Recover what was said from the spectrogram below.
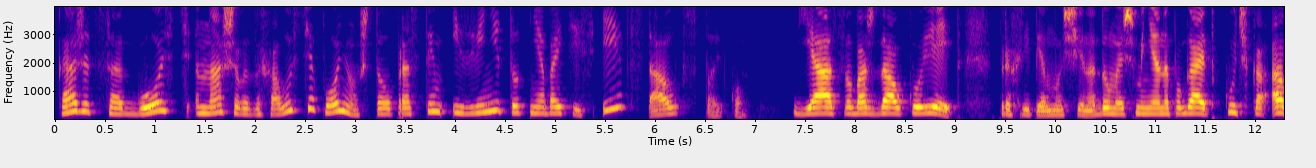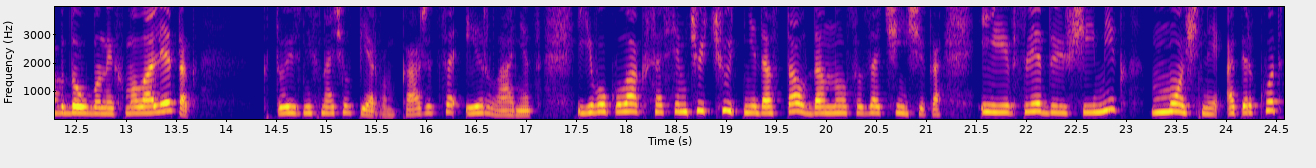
Кажется, гость нашего захолустья понял, что простым «извини» тут не обойтись, и встал в стойку. «Я освобождал Кувейт», – прохрипел мужчина. «Думаешь, меня напугает кучка обдолбанных малолеток?» Кто из них начал первым? Кажется, ирландец. Его кулак совсем чуть-чуть не достал до носа зачинщика, и в следующий миг мощный апперкот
